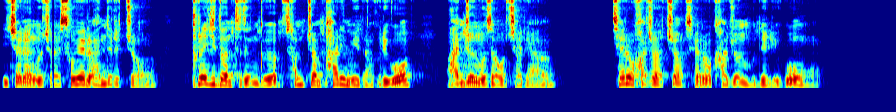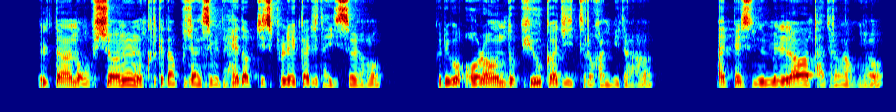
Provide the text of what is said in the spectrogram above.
이 차량도 제가 소개를 안 드렸죠. 프레지던트 등급 3.8입니다. 그리고 완전 무사고 차량. 새로 가져왔죠. 새로 가져온 모델이고 일단 옵션은 그렇게 나쁘지 않습니다. 헤드업 디스플레이까지 다 있어요. 그리고 어라운드 뷰까지 들어갑니다. 하이패스 눈밀러 다 들어가고요.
